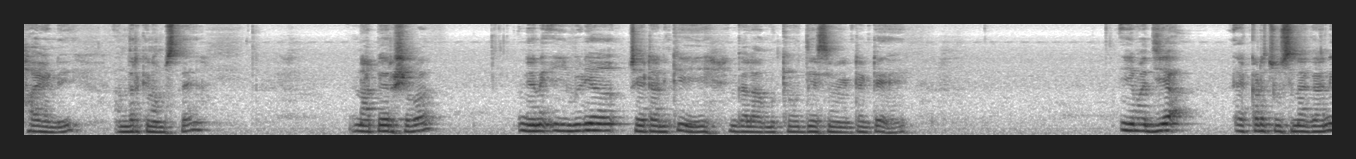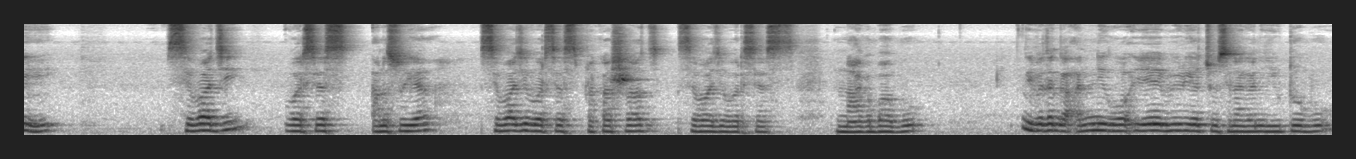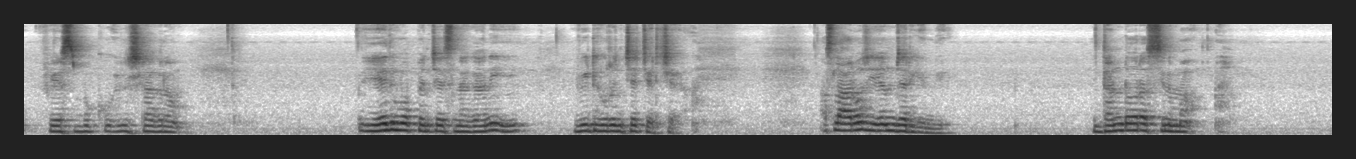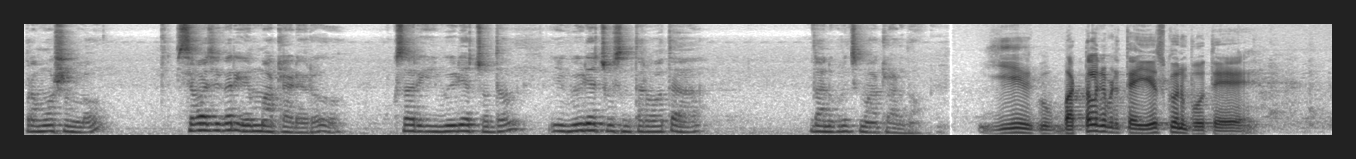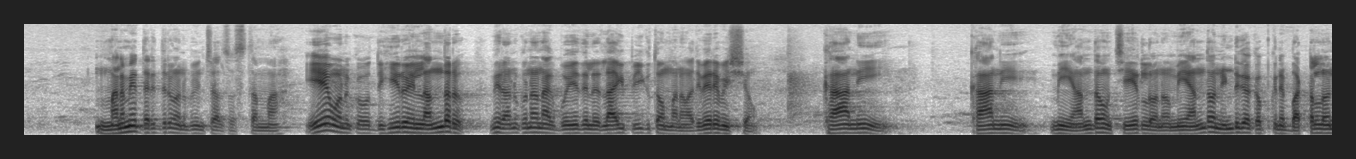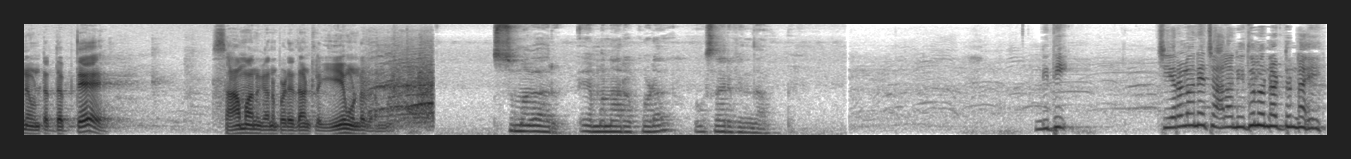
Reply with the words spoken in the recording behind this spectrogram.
Hi అండి. అందరికీ నమస్తే. నా పేరు శివ. నేను ఈ వీడియో చేయడానికి గల ముఖ్య ఉద్దేశం ఏంటంటే ఈ మధ్య ఎక్కడ చూసినా కానీ Shivaji versus Anasuya Shivaji versus Prakash Raj Shivaji versus Nagababu ఈ విధంగా అన్ని ఓ- ఏ వీడియో చూసినా కానీ యూట్యూబ్ ఫేస్బుక్ ఇన్స్టాగ్రామ్ ఏది ఓపెన్ చేసినా కానీ వీటి గురించే చర్చ. అసలు ఆ రోజు ఏం జరిగింది? దండోర సినిమా ప్రమోషన్లో శివాజీ గారు ఏం మాట్లాడారో ఒకసారి ఈ వీడియో చూద్దాం. ఈ వీడియో చూసిన తర్వాత దాని గురించి మాట్లాడదాం. ఈ బట్టలు పెడితే వేసుకొని పోతే మనమే దరిద్రం అనుభవించాల్సి వస్తమ్మా. ఏమనుకోవద్దు హీరోయిన్లు అందరూ మీరు అనుకున్నా నాకు పోయేది లేదు లాగి పీకుతాం మనం అది వేరే విషయం. కానీ కానీ మీ అందం చీరలోనో మీ అందం నిండుగా కప్పుకునే బట్టల్లోనే ఉంటుంది తప్పితే సామాను కనపడే దాంట్లో ఏముండదమ్మా సుమ గారు ఏమన్నారో కూడా ఒకసారి విందాం. నిధి చీరలోనే చాలా నిధులు ఉన్నట్టున్నాయి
